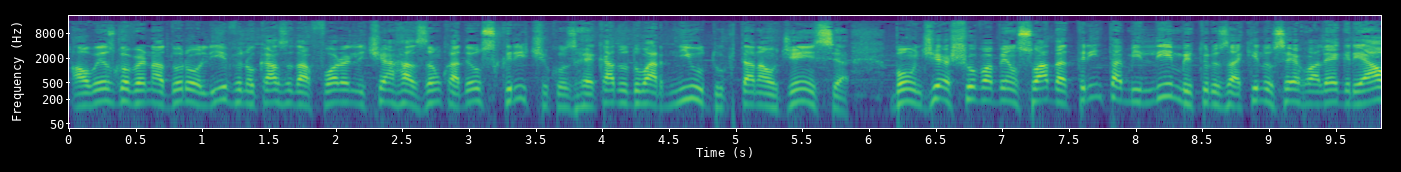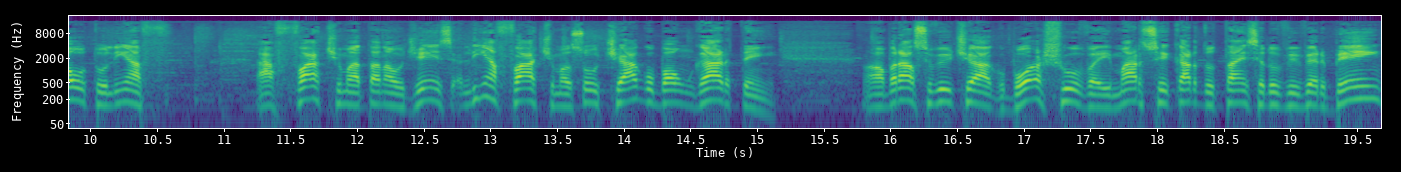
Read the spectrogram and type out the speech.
Ao ex-governador Olívio, no caso da Fora, ele tinha razão. Cadê os críticos? Recado do Arnildo, que está na audiência. Bom dia, chuva abençoada, 30 milímetros aqui no Cerro Alegre Alto, linha. A Fátima está na audiência. Linha Fátima, sou o Thiago Baumgarten. Um abraço, viu, Thiago? Boa chuva aí. Márcio Ricardo Taince do Viver Bem.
